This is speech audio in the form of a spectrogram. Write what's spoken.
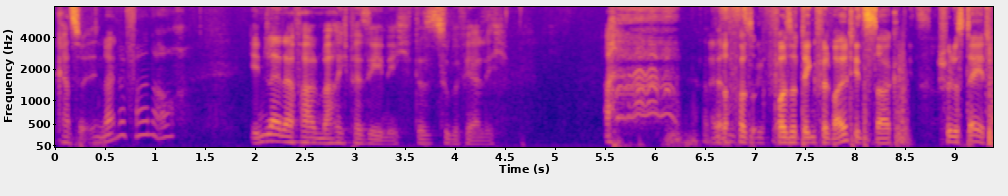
Kannst du Inliner fahren auch? Inliner fahren mache ich per se nicht. Das ist zu gefährlich. Wäre doch voll so, voll so ein Ding für den Valentinstag. Schönes Date.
